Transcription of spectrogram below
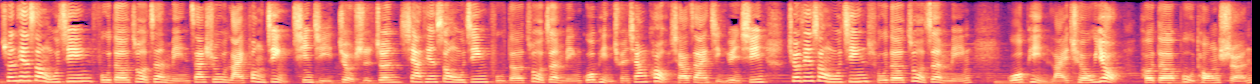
春天送吴经，福德作证明。摘书来奉敬，清吉就是真。夏天送吴经，福德作证明。果品全相扣，消灾锦运心。秋天送无金，福德作证明。果品来求佑，何得不通神？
